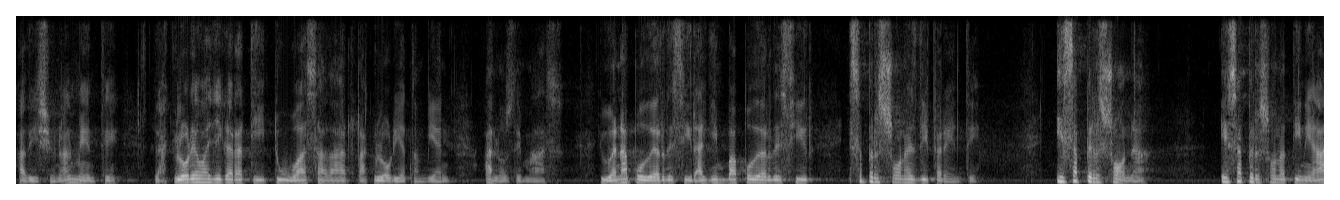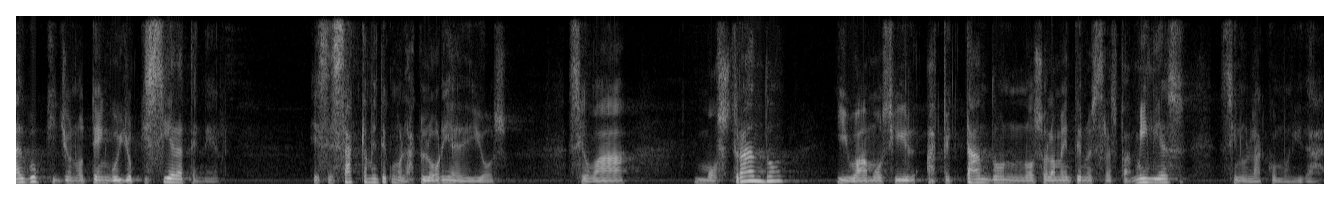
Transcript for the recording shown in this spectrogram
adicionalmente, la gloria va a llegar a ti tú vas a dar la gloria también a los demás. Y van a poder decir, alguien va a poder decir, esa persona es diferente. Esa persona, esa persona tiene algo que yo no tengo y yo quisiera tener. Es exactamente como la gloria de Dios se va mostrando y vamos a ir afectando no solamente nuestras familias, sino la comunidad.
